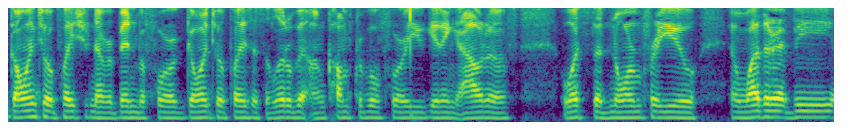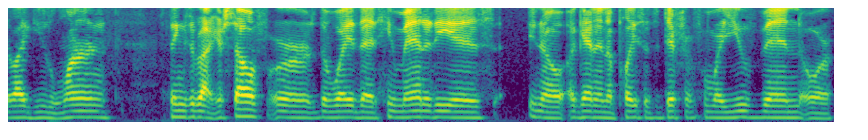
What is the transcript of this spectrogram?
going to a place you've never been before, going to a place that's a little bit uncomfortable for you, getting out of what's the norm for you, and whether it be like you learn things about yourself or the way that humanity is, you know, again in a place that's different from where you've been or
